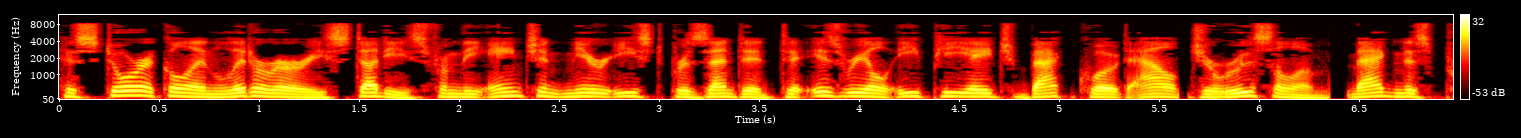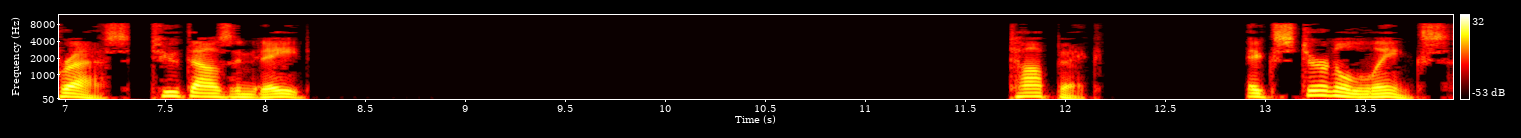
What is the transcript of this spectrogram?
Historical and Literary Studies from the Ancient Near East presented to Israel Eph'al Jerusalem, Magnes Press, 2008 External links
